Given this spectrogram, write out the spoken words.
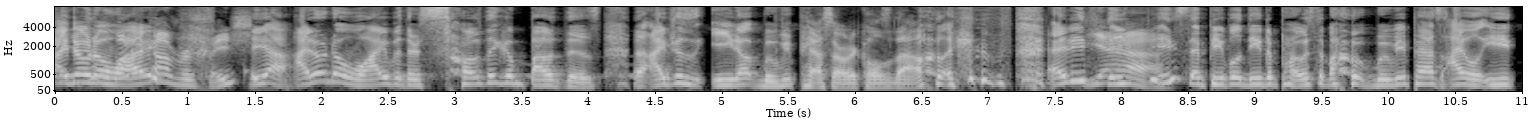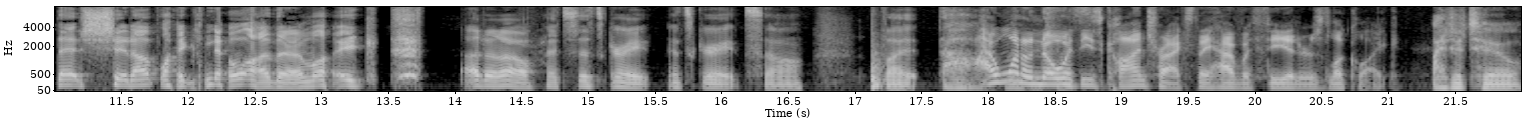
I don't know it's a fun why. Conversation. Yeah, I don't know why, but there's something about this that I just eat up Movie Pass articles now. Like if any Yeah. piece that people need to post about Movie Pass, I will eat that shit up like no other. I'm like, I don't know. It's it's great. It's great. So, but oh, I want to know what these contracts they have with theaters look like. I do too.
